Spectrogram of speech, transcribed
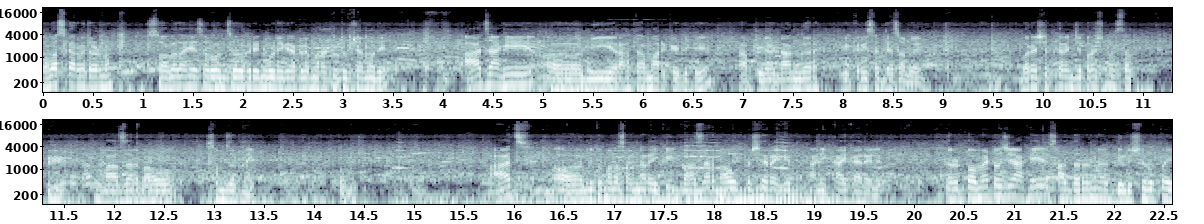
नमस्कार मित्रांनो स्वागत आहे सर्वांचं ग्रीनवूड वगैरे आपल्या मराठी यूट्यूब चॅनलमध्ये आज आहे मी राहता मार्केट इथे आपल्या डांगर विक्री सध्या चालू आहे. बऱ्याच शेतकऱ्यांचे प्रश्न असतात बाजारभाव समजत नाहीत. आज मी तुम्हाला सांगणार आहे की बाजारभाव कसे राहिलेत आणि काय काय राहिलेत. तर टोमॅटो जे आहे साधारण दीडशे रुपये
